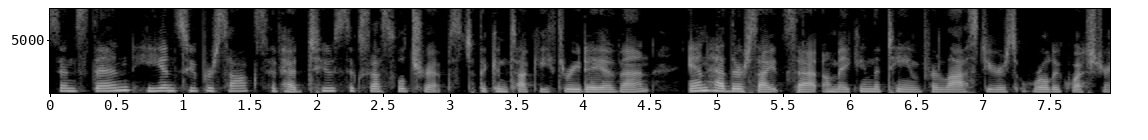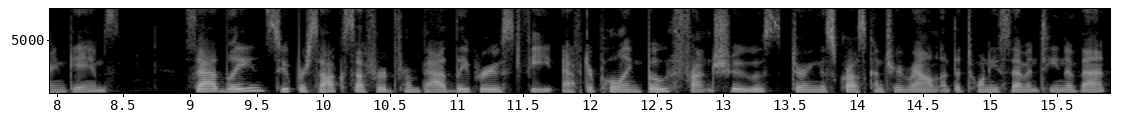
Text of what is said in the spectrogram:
Since then, he and Super Sox have had two successful trips to the Kentucky three day event and had their sights set on making the team for last year's World Equestrian Games. Sadly, Super Sox suffered from badly bruised feet after pulling both front shoes during his cross country round at the 2017 event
